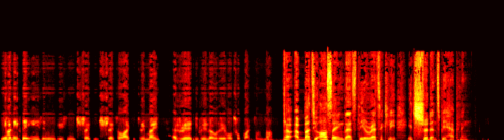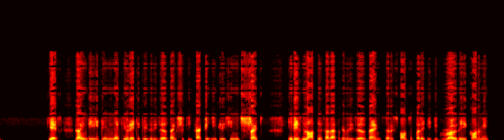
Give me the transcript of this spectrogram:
even if there is an increase in interest rates, interest rates are likely to remain at relatively low levels for quite some time. Uh, but you are saying that theoretically it shouldn't be happening. Yes. No, indeed. In, uh, theoretically, the Reserve Bank should in fact be increasing interest rates. It is not the South African Reserve Bank's responsibility to grow the economy.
